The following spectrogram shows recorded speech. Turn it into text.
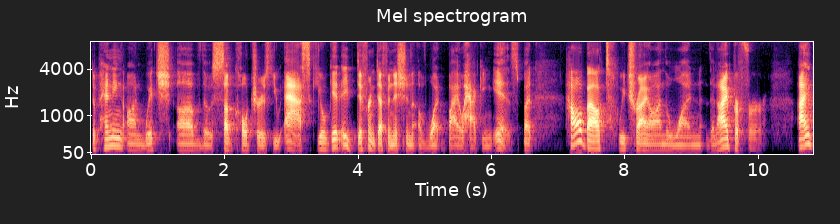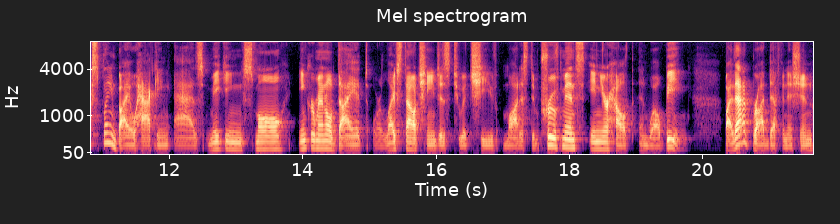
Depending on which of those subcultures you ask, you'll get a different definition of what biohacking is. But How about we try on the one that I prefer? I explain biohacking as making small, incremental diet or lifestyle changes to achieve modest improvements in your health and well being. By that broad definition,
